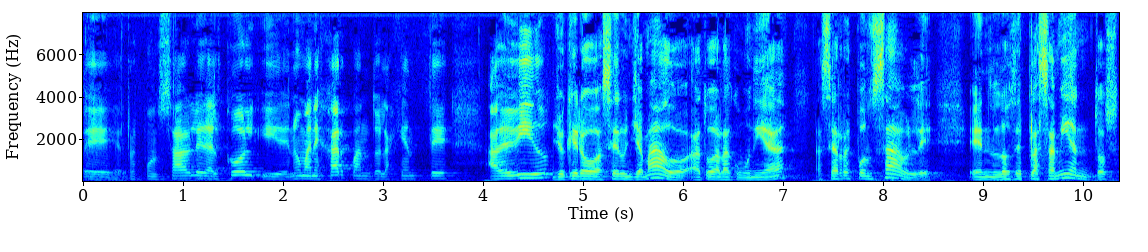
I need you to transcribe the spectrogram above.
eh, responsable de alcohol y de no manejar cuando la gente ha bebido. Yo quiero hacer un llamado a toda la comunidad a ser responsable en los desplazamientos,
